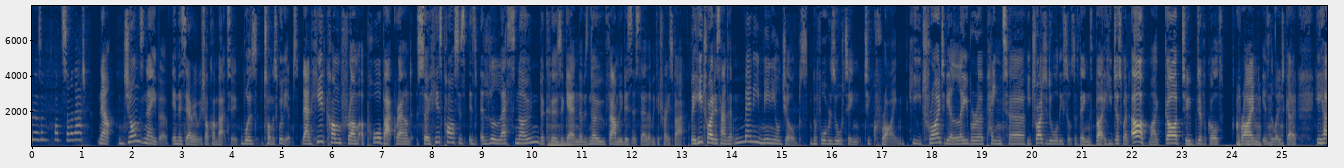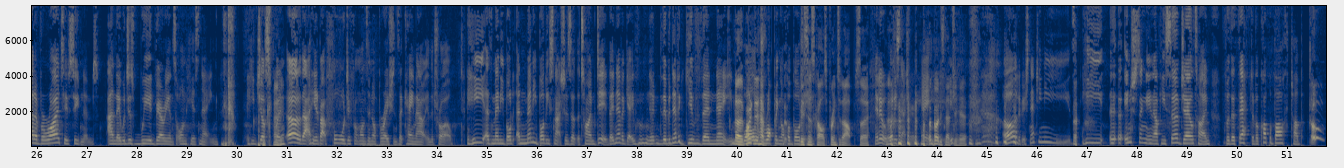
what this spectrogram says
Who doesn't want some of that? Now, John's neighbour in this area, which I'll come back to, was Thomas Williams. Now, he had come from a poor background, so his past is, is a little less known because, mm-hmm. again, there was no family business there that we could trace back. But he tried his hand at many menial jobs before resorting to crime. He tried to be a labourer, painter, he tried to do all these sorts of things, but he just went, oh my god, too difficult. Crime is the way to go. He had a variety of pseudonyms, and they were just weird variants on his name. He just went, oh, that. He had about four different ones in operations that came out in the trial. He, as many body, and many body snatchers at the time did, they never gave, they would never give their name No, while dropping off a body. business cards printed up. So Hello, body snatcher. Hey. body snatcher here. of your snatchy needs. He, uh, uh, interestingly enough, he served jail time for the theft of a copper bathtub.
